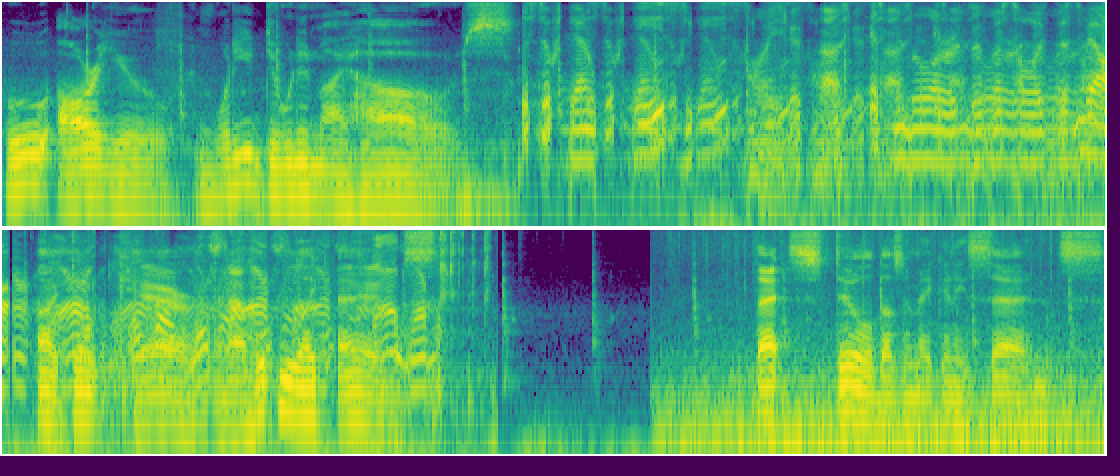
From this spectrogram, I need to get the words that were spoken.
Who are you? And what are you doing in my house? I don't care, I hope you like eggs. That still doesn't make any sense.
